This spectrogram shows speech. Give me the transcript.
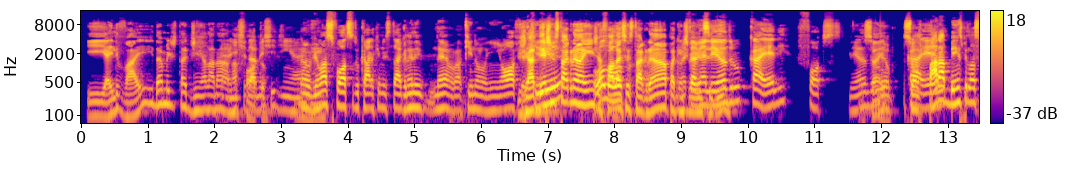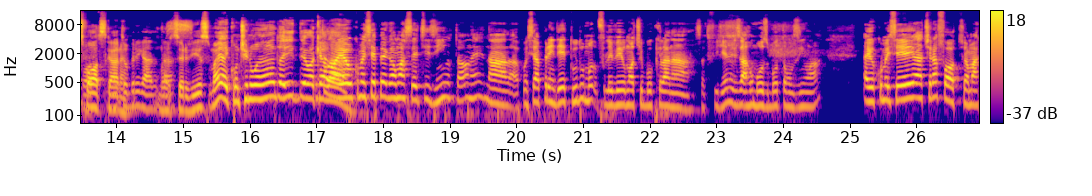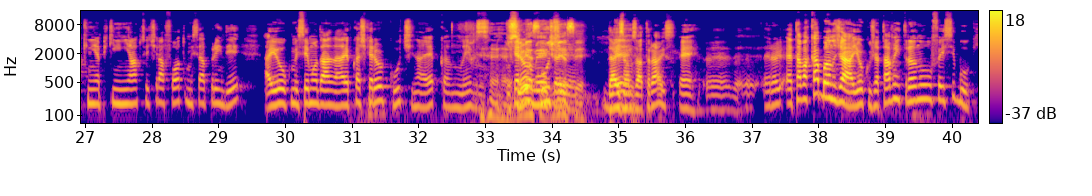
E aí ele vai e dá uma editadinha lá na, É, a na gente dá foto. mexidinha. é. Não, eu vi umas fotos do cara aqui no Instagram, ele, né, aqui no, em off Já aqui. deixa o Instagram, hein? Já Ô, fala seu Instagram pra quem Meu tiver Instagram é. Leandro KL Fotos. Leandro só KL parabéns pelas fotos, cara. Muito obrigado, tá? serviço. Mas aí, continuando, aí deu Então, aquela... aí eu comecei a pegar um macetezinho e tal, né? Na, na- comecei a aprender tudo. Levei o notebook lá na Santa Efigênia, eles arrumou os botãozinhos lá. Aí eu comecei a tirar foto. Tinha uma maquininha pequenininha lá pra você tirar foto, comecei a aprender. Aí eu comecei a mandar, na época acho que era Orkut, na época, não lembro. acho que era Orkut. Podia ser. 10 É. anos atrás. É, é, era, é, tava acabando já, Orkut já tava entrando o Facebook.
